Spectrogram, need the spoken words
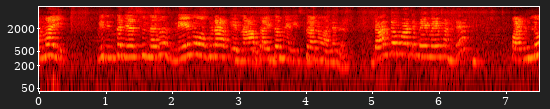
అమ్మాయి మీరు ఇంత చేస్తున్నారు నేను కూడా నా సైతం నేను ఇస్తాను అన్నది. దాంతో పాటు మేమేమంటే పండ్లు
